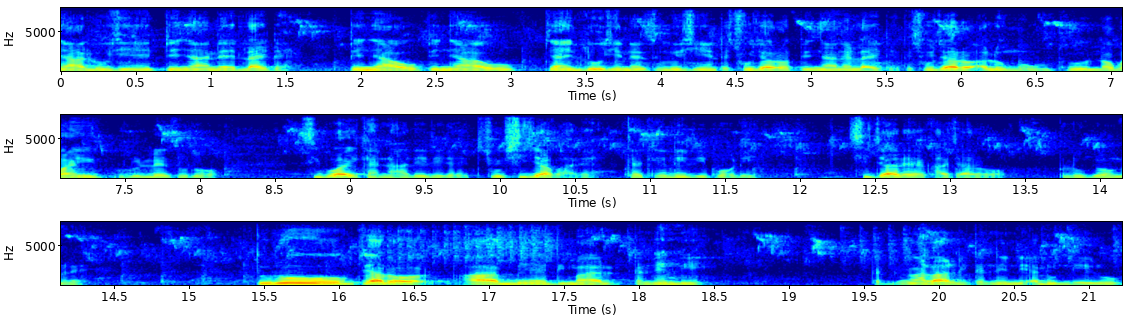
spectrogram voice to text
ညာလိုချင်ပညာနဲ့လိုက်တယ်ပညာကိုပညာကိုပြန်လိုချင်တယ်ဆိုလို့ရှိရင်တချို့ကြတော့ပညာနဲ့လိုက်တယ်တချို့ကြတော့အဲ့လိုမဟုတ်ဘူးသူတို့နောက်ပိုင်းဘယ်လိုလဲဆိုတော့စီးပွားရေးခန္ဓာလေးတွေတချို့ရှိကြပါတယ်ခက်ခဲလေးတွေပေါ့လေရှိကြတဲ့အခါကျတော့ဘယ်လိုပြောမလဲသူတို့ကြတော့အာမင်းဒီမှာတစ်နှစ်နေငါလာနေတစ်နှစ်နေအဲ့လိုနေလို့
